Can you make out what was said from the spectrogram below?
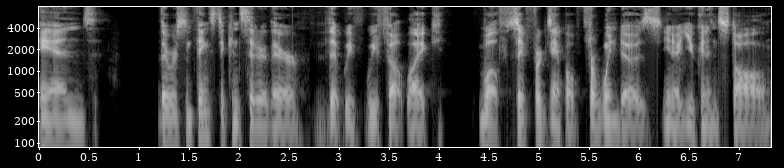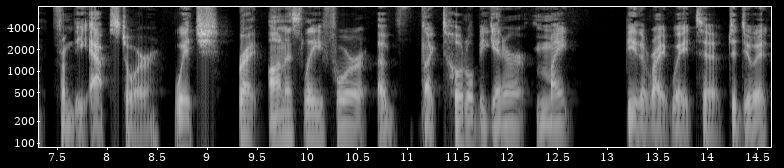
And there were some things to consider there that we we felt like well say for example for windows you know you can install from the app store which right. honestly for a like total beginner might be the right way to to do it.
